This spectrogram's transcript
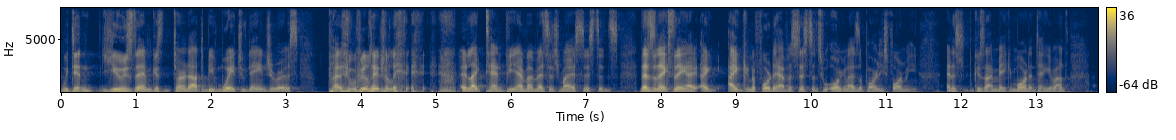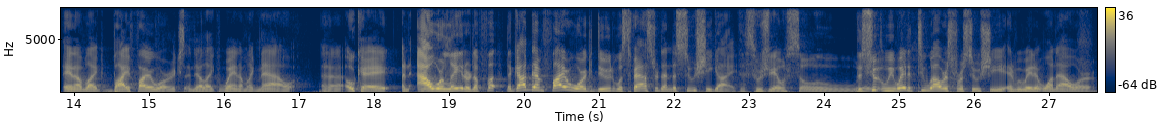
We didn't use them because it turned out to be way too dangerous. But we literally at like 10 p.m. I messaged my assistants. That's the next thing. I, I I can afford to have assistants who organize the parties for me, and it's because I'm making more than 10 a month. And I'm like, buy fireworks, and they're like, when? I'm like, now. Uh, okay, an hour later, the fu- the goddamn firework dude was faster than the sushi guy. The sushi I was so. The su- we waited two hours for sushi and we waited one hour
